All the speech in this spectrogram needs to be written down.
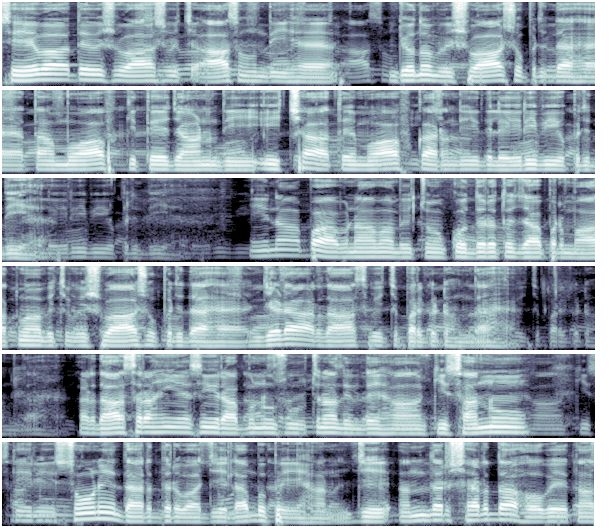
ਸੇਵਾ ਅਤੇ ਵਿਸ਼ਵਾਸ ਵਿੱਚ ਆਸ ਹੁੰਦੀ ਹੈ। ਜਦੋਂ ਵਿਸ਼ਵਾਸ ਉਪਜਦਾ ਹੈ ਤਾਂ ਮੁਆਫ ਕੀਤੇ ਜਾਣ ਦੀ ਇੱਛਾ ਅਤੇ ਮੁਆਫ ਕਰਨ ਦੀ ਦਲੇਰੀ ਵੀ ਉਪਜਦੀ ਹੈ। ਇਹਨਾਂ ਭਾਵਨਾਵਾਂ ਵਿੱਚੋਂ ਕੁਦਰਤ ਜਾਂ ਪਰਮਾਤਮਾ ਵਿੱਚ ਵਿਸ਼ਵਾਸ ਉਪਜਦਾ ਹੈ, ਜਿਹੜਾ ਅਰਦਾਸ ਵਿੱਚ ਪ੍ਰਗਟ ਹੁੰਦਾ ਹੈ। ਅਰਦਾਸ ਰਾਹੀਂ ਅਸੀਂ ਰੱਬ ਨੂੰ ਸੂਚਨਾ ਦਿੰਦੇ ਹਾਂ ਕਿ ਸਾਨੂੰ ਤੇਰੇ ਸੋਹਣੇ ਦਰ ਦਰਵਾਜ਼ੇ ਲੱਭ ਪਏ ਹਨ। ਜੇ ਅੰਦਰ ਸ਼ਰਧਾ ਹੋਵੇ ਤਾਂ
